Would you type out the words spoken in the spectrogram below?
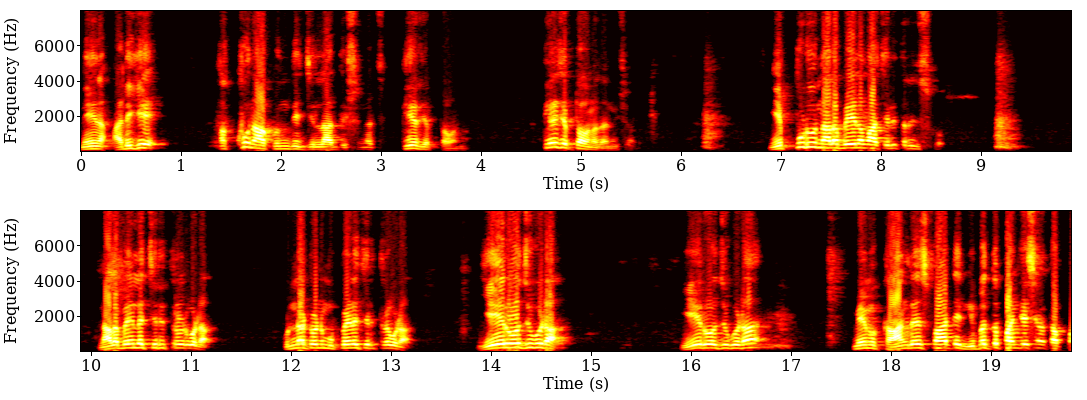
నేను అడిగే హక్కు నాకుంది జిల్లా అధ్యక్షునిగా క్లియర్ చెప్తా ఉన్నా. క్లియర్ చెప్తా ఉన్నా దాని విషయంలో. ఎప్పుడు నలభైల మా చరిత్ర తీసుకో. నలభైల చరిత్రలు కూడా ఉన్నటువంటి ముప్పైల చరిత్ర కూడా ఏ రోజు కూడా ఏ రోజు కూడా మేము కాంగ్రెస్ పార్టీ నిబద్ధ పనిచేసిన తప్ప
